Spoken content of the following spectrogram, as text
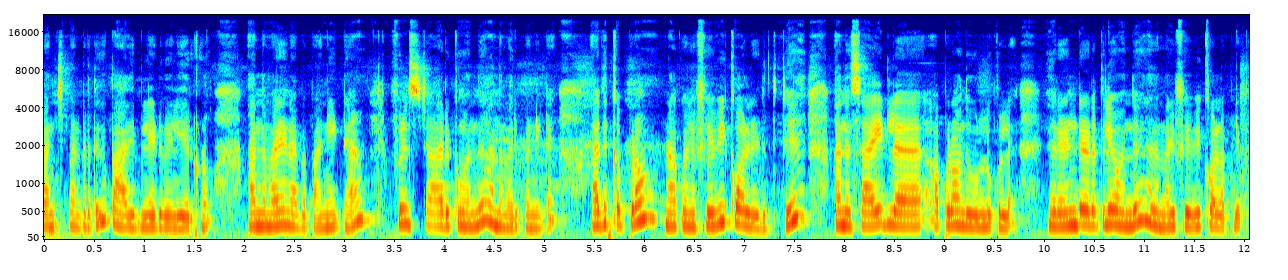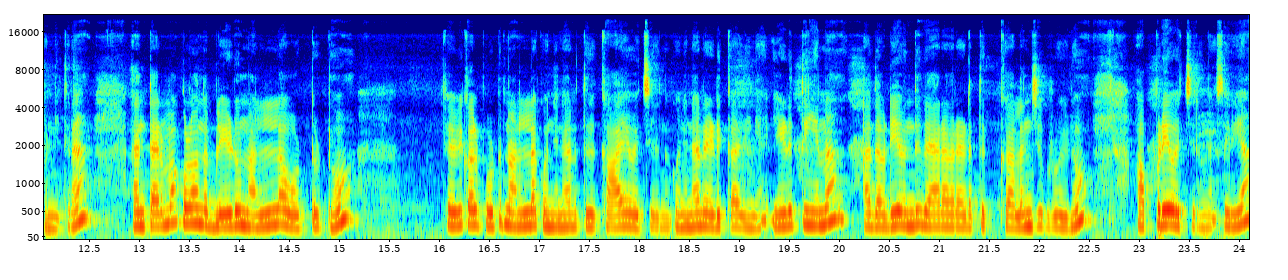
பஞ்ச் பண்ணுறதுக்கு பாதி பிளேடு வெளியே இருக்கணும். அந்த மாதிரி நான் இப்போ பண்ணிட்டேன். ஃபுல் ஸ்டாருக்கும் வந்து அந்த மாதிரி பண்ணிட்டேன். அதுக்கப்புறம் நான் கொஞ்சம் ஃபெவிகால் எடுத்துகிட்டு அந்த சைடில் அப்புறம் அந்த உள்ளுக்குள்ளே ரெண்டு இடத்துலையும் வந்து அந்த மாதிரி ஃபெவிகால் அப்ளை பண்ணிக்கிறேன். அந்த தர்மாக்கோலும் அந்த பிளேடும் நல்லா ஒட்டுட்டும். ஃபெவிகால் போட்டு நல்லா கொஞ்ச நேரத்துக்கு காய வச்சுருங்க. கொஞ்ச நேரம் எடுக்காதீங்க. எடுத்தீங்கன்னா அது அப்படியே வந்து வேறு வேறு இடத்துக்கு கலைஞ்சு போயிடும். அப்படியே வச்சுருங்க. சரியா?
